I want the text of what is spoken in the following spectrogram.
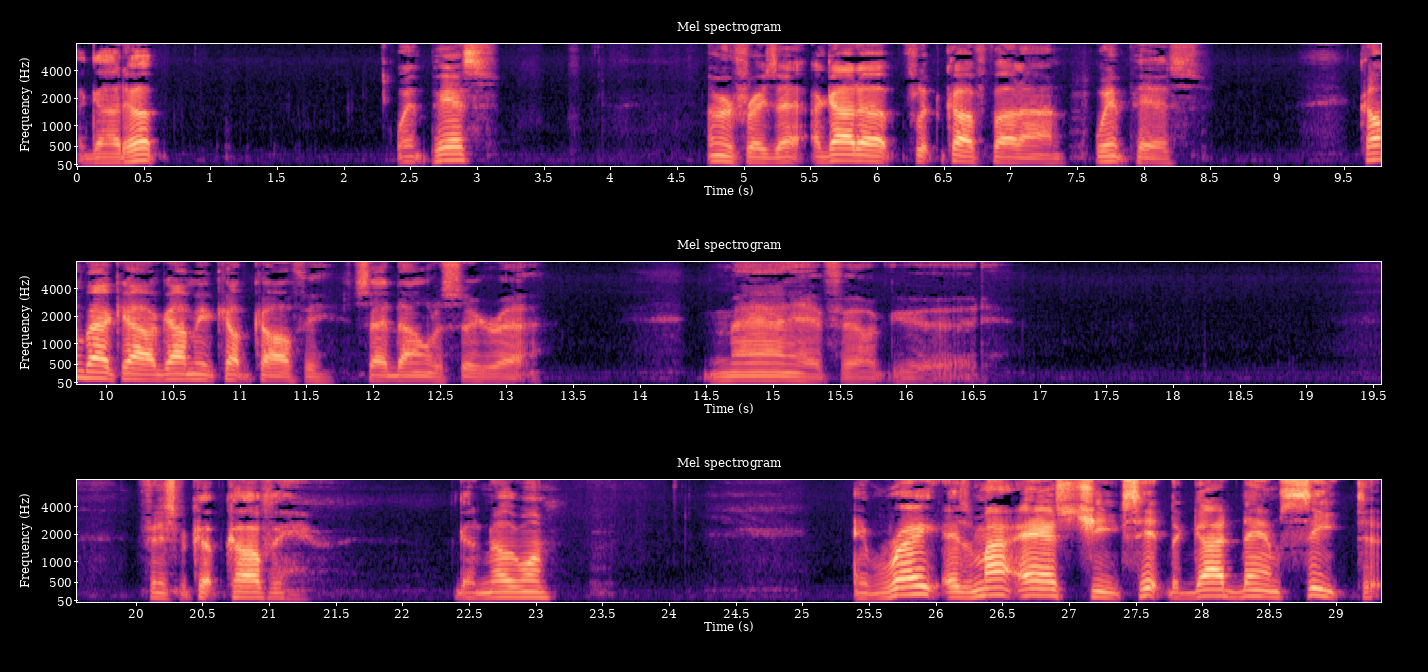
I got up, went piss. Let me rephrase that. I got up, flipped the coffee pot on, went piss. Come back out, got me a cup of coffee, sat down with a cigarette. Man, it felt good. Finished my cup of coffee. Got another one. And right as my ass cheeks hit the goddamn seat to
